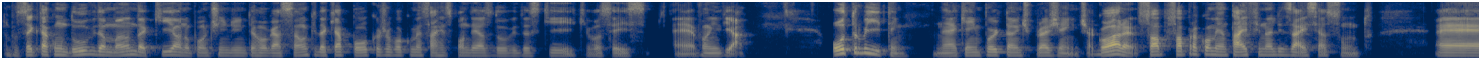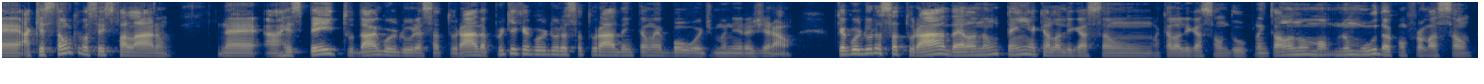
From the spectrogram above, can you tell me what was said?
você que está com dúvida, manda aqui ó, no pontinho de interrogação, que daqui a pouco eu já vou começar a responder as dúvidas que, que vocês é, vão enviar. Outro item né, que é importante para a gente. Agora, só, só para comentar e finalizar esse assunto. É, a questão que vocês falaram né, a respeito da gordura saturada, por que, que a gordura saturada, então, é boa de maneira geral? Porque a gordura saturada, ela não tem aquela ligação, aquela ligação dupla, então ela não, não muda a conformação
